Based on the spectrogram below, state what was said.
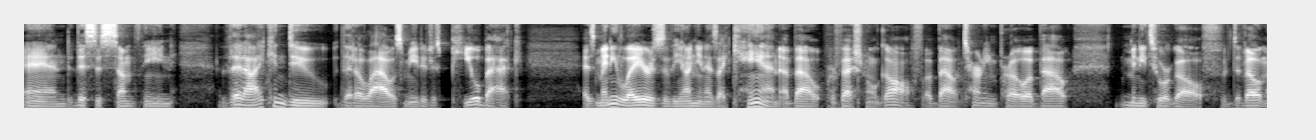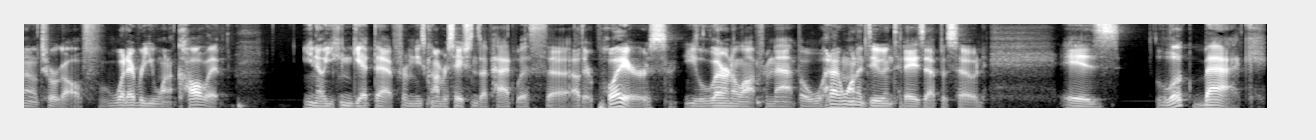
And this is something that I can do that allows me to just peel back as many layers of the onion as I can about professional golf, about turning pro, about mini tour golf, developmental tour golf, whatever you want to call it. You know, you can get that from these conversations I've had with uh, other players. You learn a lot from that. But what I want to do in today's episode is look back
